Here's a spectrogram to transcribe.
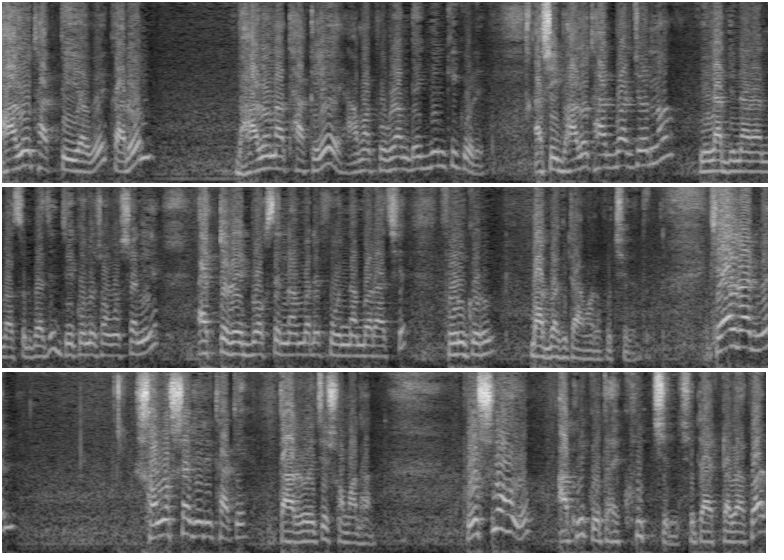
ভালো থাকতেই হবে, কারণ ভালো না থাকলে আমার প্রোগ্রাম দেখবেন কি করে? আর সেই ভালো থাকবার জন্য নীলাদ্রি নারায়ণ বাসুর কাছে যে কোনো সমস্যা নিয়ে একটা রেড বক্সের নাম্বারে ফোন নাম্বার আছে ফোন করুন, বাদ বাকিটা আমার উপর ছেড়ে দিন। খেয়াল রাখবেন, সমস্যা যদি থাকে, তার রয়েছে সমাধান। প্রশ্ন হলো, আপনি কোথায় খুঁজছেন? সেটা একটা ব্যাপার।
